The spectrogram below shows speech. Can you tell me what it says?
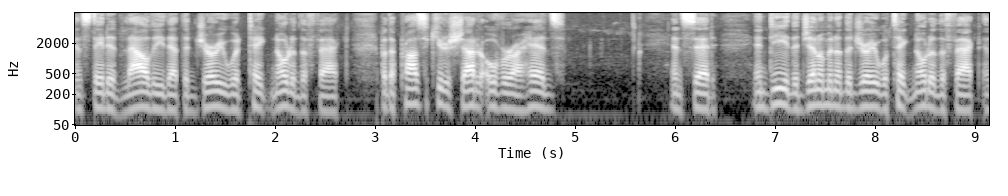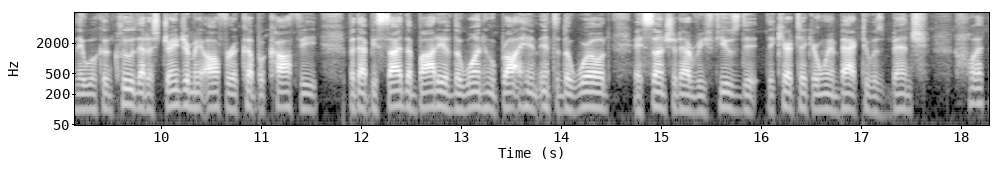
and stated loudly that the jury would take note of the fact, but the prosecutor shouted over our heads and said, Indeed, the gentlemen of the jury will take note of the fact, and they will conclude that a stranger may offer a cup of coffee, but that beside the body of the one who brought him into the world, a son should have refused it. The caretaker went back to his bench. What?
